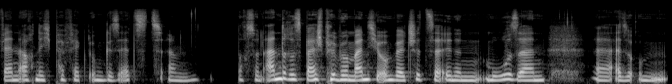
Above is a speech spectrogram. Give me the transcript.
wenn auch nicht perfekt umgesetzt. Ähm, noch so ein anderes Beispiel, wo manche UmweltschützerInnen mosern, äh, also um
